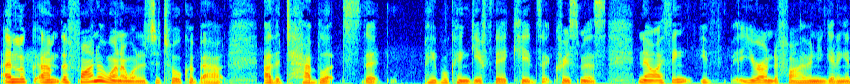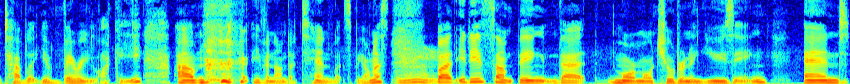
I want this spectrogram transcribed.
And look, um, the final one I wanted to talk about are the tablets that people can gift their kids at Christmas. Now, I think if you're under five and you're getting a tablet, you're very lucky. Um, even under 10, let's be honest. Mm. But it is something that more and more children are using. And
